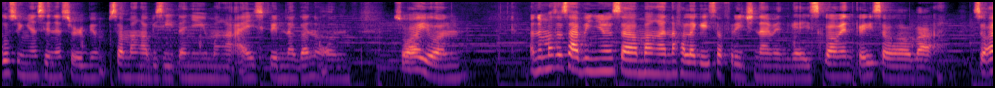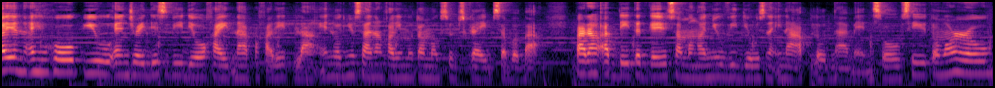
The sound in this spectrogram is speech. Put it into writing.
gusto niya sinaserve yung, sa mga bisita niya yung mga ice cream na ganoon. So, ayun. Ano masasabi niyo sa mga nakalagay sa fridge namin, guys? Comment kayo sa baba. So, ayun, I hope you enjoyed this video kahit napakalit lang. And huwag nyo sanang kalimutan mag-subscribe sa baba. Parang updated kayo sa mga new videos na ina-upload namin. So, see you tomorrow!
